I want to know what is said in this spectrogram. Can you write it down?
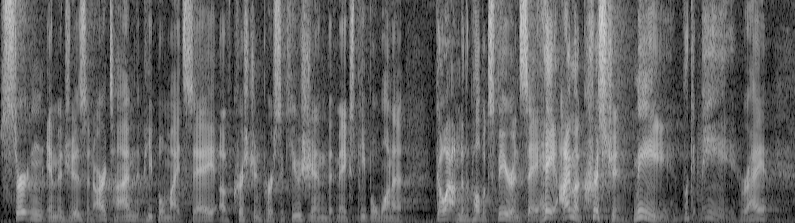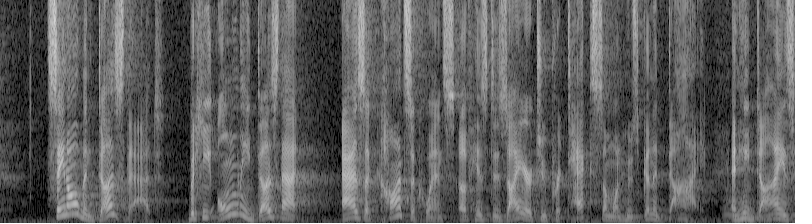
certain images in our time that people might say of Christian persecution that makes people want to go out into the public sphere and say, hey, I'm a Christian, me, look at me, right? St. Alban does that, but he only does that as a consequence of his desire to protect someone who's going to die, and he dies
